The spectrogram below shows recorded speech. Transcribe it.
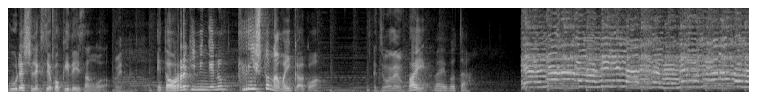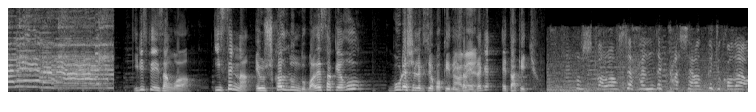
gure selekzioko kide izango da. Bain. Eta horrekin ingenun, kristo namaikakoa. Ez zemo Bai. Bai, bota. Irizpide izango da. Izena Euskaldundu badezakegu, gure selekzioko kide izan diteke, eta kitxo. Euskala ze jende kasea aurkituko dau.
